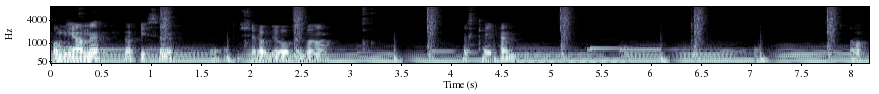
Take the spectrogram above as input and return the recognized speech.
pomijamy napisy. To się robiło chyba escape'em. O,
